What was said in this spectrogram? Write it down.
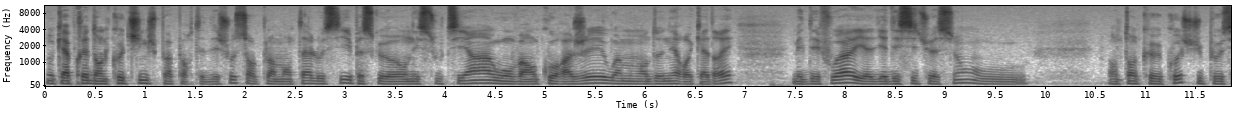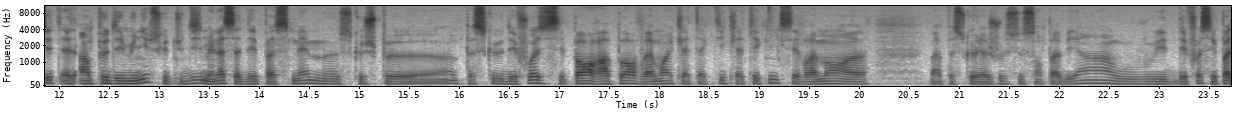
Donc après, dans le coaching, je peux apporter des choses sur le plan mental aussi parce qu'on est soutien ou on va encourager ou à un moment donné recadrer. Mais des fois, il y, a- il y a des situations où, en tant que coach, tu peux aussi être un peu démuni parce que tu te dis, mais là, ça dépasse même euh, ce que je peux. hein, Parce que des fois, c'est pas en rapport vraiment avec la tactique. La technique, c'est vraiment euh, bah, parce que la joueuse se sent pas bien. Ou des fois, c'est pas,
